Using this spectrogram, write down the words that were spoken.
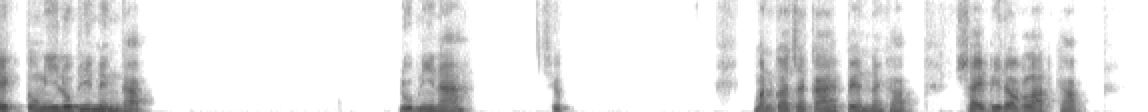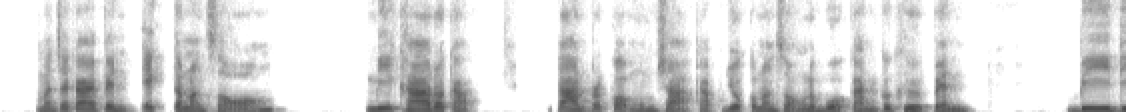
ด็กๆตรงนี้รูปที่หนึ่งครับ รูปนี้นะชึบมันก็จะกลายเป็นนะครับ ใช้พีทาโกรัสครับ มันจะกลายเป็น x กำลังสองมีค่าเท่ากับด้านประกอบมุมฉากครับ ยกกำลังสองแล้วบวกกันก็คือเป็น BD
